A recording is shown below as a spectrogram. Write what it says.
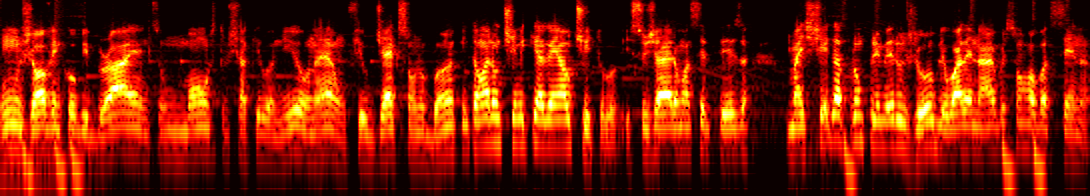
um jovem Kobe Bryant, um monstro Shaquille O'Neal, né, um Phil Jackson no banco. Então era um time que ia ganhar o título. Isso já era uma certeza. Mas chega para um primeiro jogo e o Allen Iverson rouba a cena.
